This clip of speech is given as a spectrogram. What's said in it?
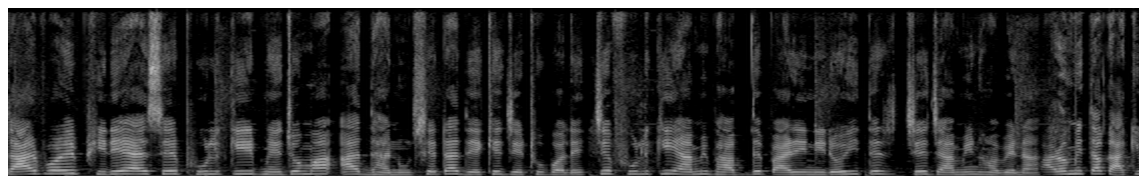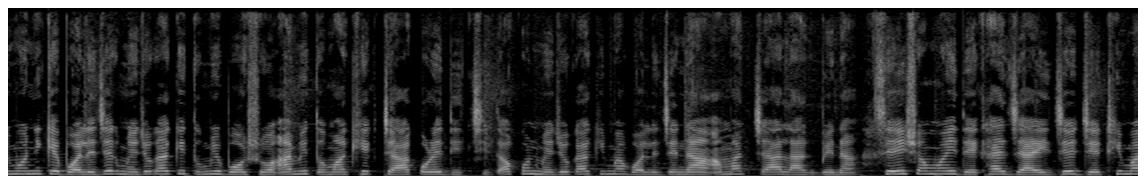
তারপরে ফিরে আসে ফুলকি মেজমা আর ধানু। সেটা দেখে জেঠু বলে যে, ফুলকি, আমি ভাবতে পারিনি রোহিতের যে জামিন হবে না। পারমিতা কাকিমণিকে বলে যে, মেজো কাকি, তুমি বসো, আমি তোমাকে চা করে দিচ্ছি। তখন মেজো কাকিমা বলে যে, না, আমার চা লাগবে না। সেই সময় দেখা যায় যে, জেঠিমা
